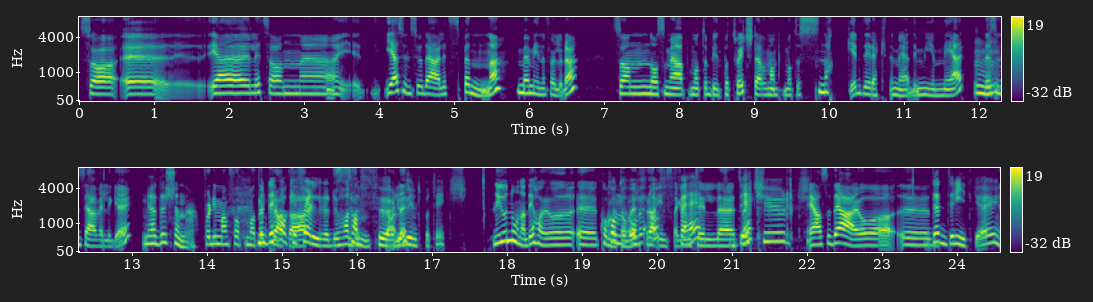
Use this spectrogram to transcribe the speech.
Så eh, jeg er litt sånn eh, Jeg syns jo det er litt spennende med mine følgere. Sånn nå som jeg har på en måte begynt på Twitch, der hvor man på en måte snakker direkte med dem mye mer. mm. Det syns jeg er veldig gøy. Ja, det skjønner jeg. Fordi man får på en måte Men det var ikke følgere du hadde før du begynte på Twitch? Jo, noen av de har jo eh, kommet Kommer over over. fra Instagram fett. til eh, Det er kult. Ja, så det er jo eh, Det er dritgøy.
